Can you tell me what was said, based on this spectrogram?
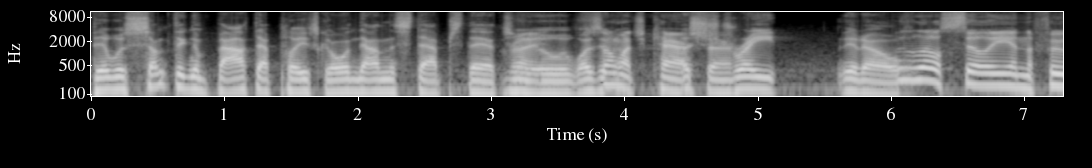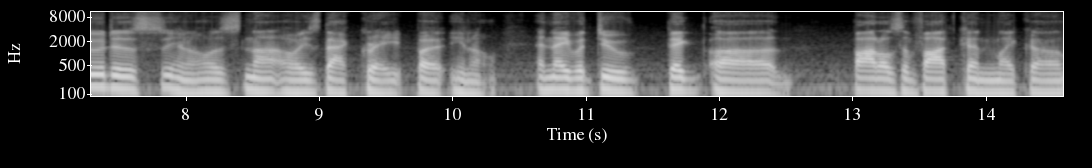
there was something about that place going down the steps there too. Right. It wasn't So much a character. straight, you It was a little silly, and the food is you know is not always that great, but you know, and they would do big uh, bottles of vodka and like uh,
